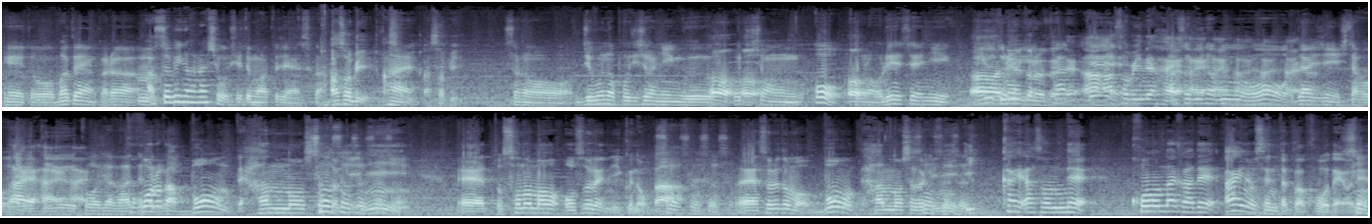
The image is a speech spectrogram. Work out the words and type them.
えー、とバタヤンからうん。遊びの話を教えてもらったじゃないですか、遊び遊び、はい。遊び。その自分のポジショニングうんポジションをこの冷静にニュあーートラルに立って遊びの部分を大事にした方がいいっていう講座があった心がボーンって反応した時そうそうそうそうにえーとそのまま恐れに行くのかそれともボーンって反応した時に一回遊んでこの中で愛の選択はこうだよね。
